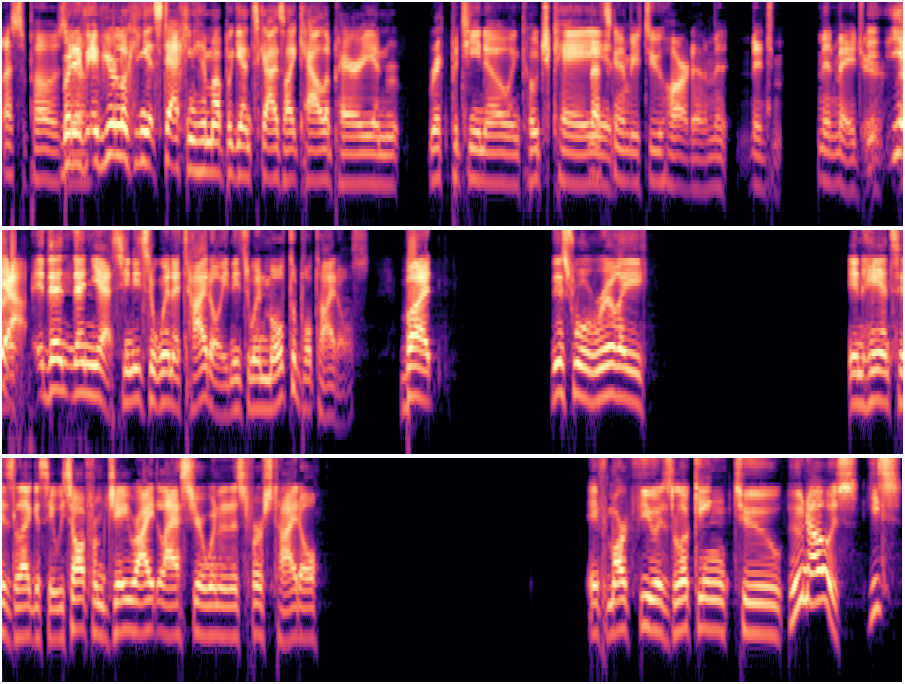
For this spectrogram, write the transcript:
I suppose. But yeah. if, if you're looking at stacking him up against guys like Calipari and Rick Pitino and Coach K, that's going to be too hard at a mid mid, mid major. yeah, then then yes, he needs to win a title. He needs to win multiple titles. But this will really enhance his legacy. We saw it from Jay Wright last year winning his first title. If Mark Few is looking to who knows? He's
